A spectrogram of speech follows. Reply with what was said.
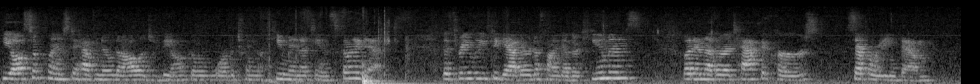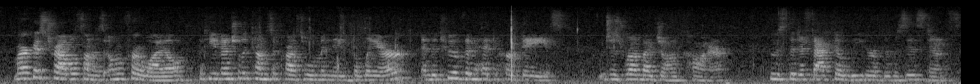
He also claims to have no knowledge of the ongoing war between humanity and Skynet. The three leave together to find other humans, but another attack occurs, separating them. Marcus travels on his own for a while, but he eventually comes across a woman named Blair, and the two of them head to her base, which is run by John Connor, who's the de facto leader of the resistance.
